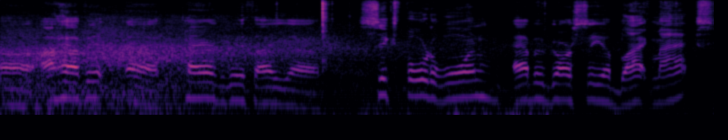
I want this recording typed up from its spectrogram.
Uh, I have it uh, paired with a uh, six four to one Abu Garcia Black Max.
